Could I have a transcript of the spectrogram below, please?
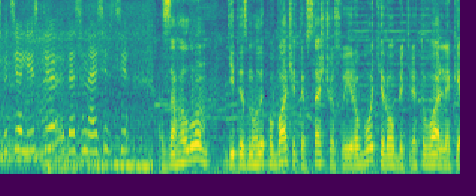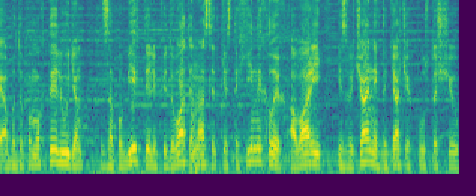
спеціалісти, ДСНСівці. Загалом діти змогли побачити все, що у своїй роботі роблять рятувальники, аби допомогти людям запобігти і ліквідувати наслідки стихійних лих, аварій і звичайних дитячих пустощів.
